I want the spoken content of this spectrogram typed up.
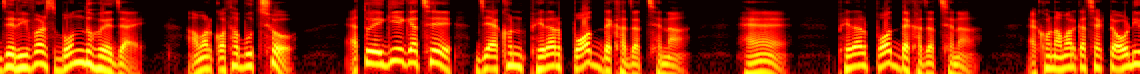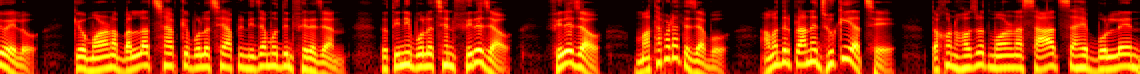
যে রিভার্স বন্ধ হয়ে যায়। আমার কথা বুঝছ? এত এগিয়ে গেছে যে এখন ফেরার পথ দেখা যাচ্ছে না। হ্যাঁ ফেরার পথ দেখা যাচ্ছে না। এখন আমার কাছে একটা অডিও এলো। কেউ মরানা বাল্লাদ সাহেবকে বলেছে, আপনি নিজামুদ্দিন ফিরে যান। তো তিনি বলেছেন, ফিরে যাও ফিরে যাও, মাথা ফাটাতে যাব। আমাদের প্রাণে ঝুঁকি আছে। তখন হজরত মৌলানা সাদ সাহেব বললেন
